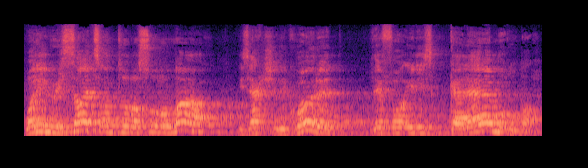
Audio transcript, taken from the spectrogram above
what he recites unto Rasulullah is actually quoted, therefore it is kalamullah.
